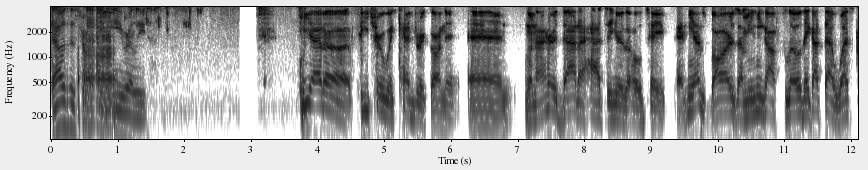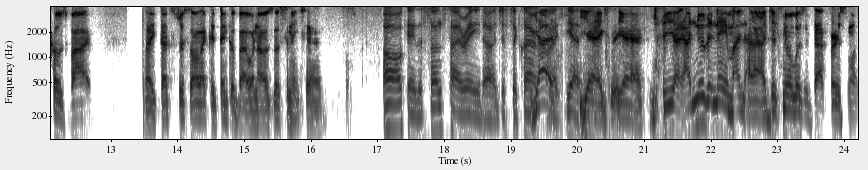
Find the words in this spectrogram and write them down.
That was his first uh, release. He had a feature with Kendrick on it, and when I heard that, I had to hear the whole tape. And he has bars. I mean, he got flow. They got that West Coast vibe. Like that's just all I could think about when I was listening to him. Oh, okay. The Sun's Tirade. Uh, just to clarify. Yes. Yes. Yeah. Ex- yeah. See, I, I, knew the name. I I just knew it wasn't that first one.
